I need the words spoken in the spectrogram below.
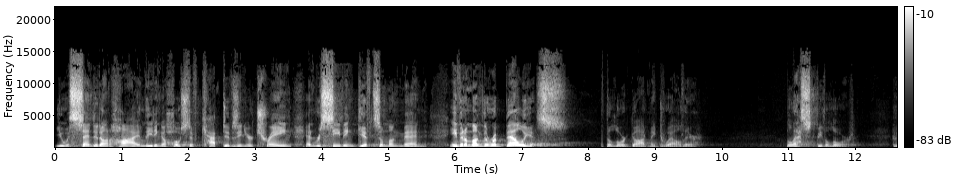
You ascended on high, leading a host of captives in your train and receiving gifts among men, even among the rebellious, that the Lord God may dwell there. Blessed be the Lord, who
